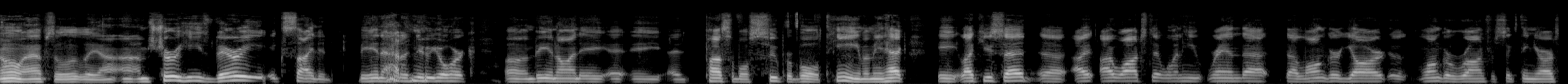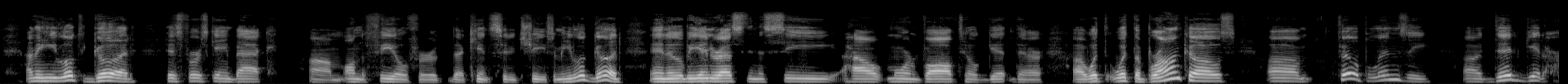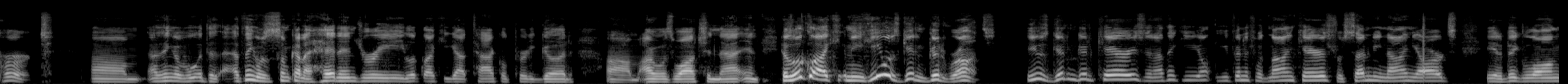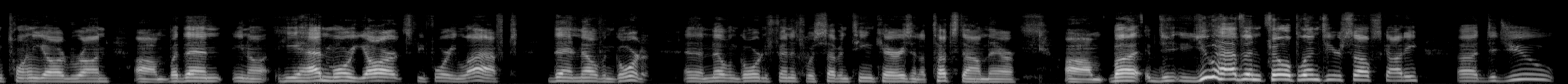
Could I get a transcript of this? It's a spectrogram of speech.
Oh, absolutely. I, am sure he's very excited being out of New York, um, being on a, a, a possible Super Bowl team. I mean, heck, he like you said, uh, I I watched it when he ran that that longer yard, uh, longer run for 16 yards. I mean, he looked good his first game back um, on the field for the Kansas City Chiefs. I mean, he looked good, and it'll be interesting to see how more involved he'll get there. Uh, with with the Broncos, um, Phillip Lindsay uh, did get hurt. Um, I think it I think it was some kind of head injury. He looked like he got tackled pretty good. Um, I was watching that, and it looked like I mean he was getting good runs he was getting good carries, and I think he he finished with nine carries for 79 yards. He had a big long 20 yard run, um, but then you know he had more yards before he left than Melvin Gordon, and then Melvin Gordon finished with 17 carries and a touchdown there. Um, but you haven't Phillip Lindsay yourself, Scotty. Uh, did you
